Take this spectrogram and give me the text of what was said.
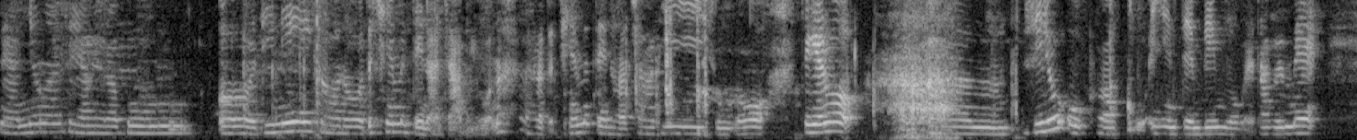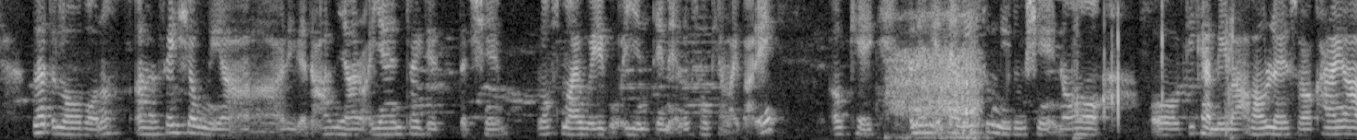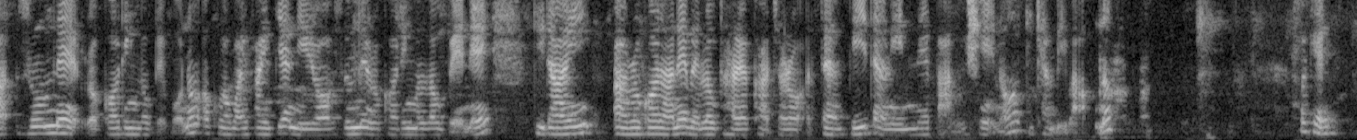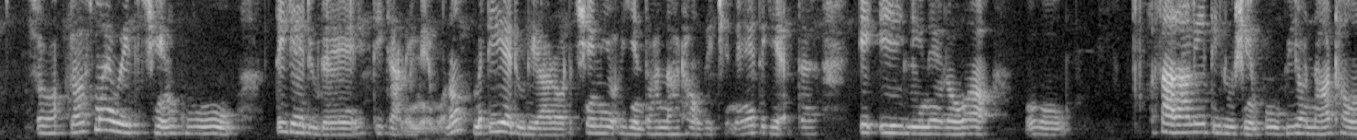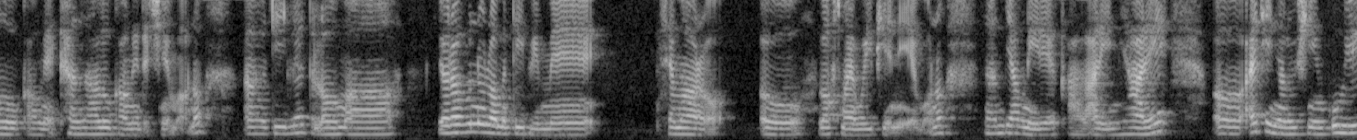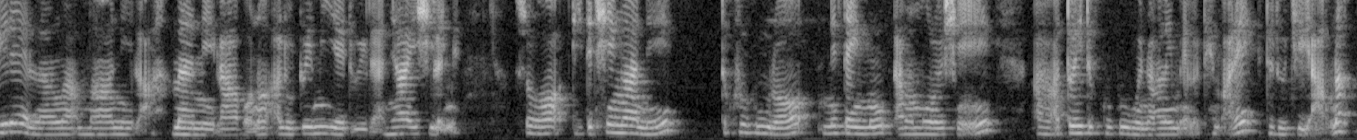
네, 안녕하세요, 여러분. 어, 디니가로 તချင်းမတင်တာကြာပြီပေါ့နော်။အဲ့တော့တချင်းမတင်တာကြာပြီဆိုတော့တကယ်တော့ um 0 o'clock ကိုအရင်တင်ပေးမလို့ပဲဒါပေမဲ့လက်တလောပေါ့နော်။အာစိတ်ရှုပ်နေရတွေလည်းတအားများတော့အရန်တိုက်တဲ့တချင်း lost my way ကိုအရင်တင်မယ်လို့ဆုံးဖြတ်လိုက်ပါတယ်။ Okay အနေနဲ့အတန်လေးစုနေလို့ရှိရင်တော့ ဟိုတိခံမေးပါဘာလို့လဲဆိုတော့ခါတိုင်းက Zoom နဲ့ recording လုပ်တယ်ပေါ့နော်အခုက Wi-Fi ပြတ်နေတော့ Zoom နဲ့ recording မလုပ်ပဲねဒီတိုင်း recorder နဲ့ပဲလုပ်ထားတဲ့အခါကျတော့အတန်ဘေးတန်လေးနည်းပါလို့ရှိရင်တော့တိခံပေးပါဦးနော် Okay so lost my way တခြင်းကိုတိတဲ့သူလည်းတိကြနိုင်မယ်ပေါ့နော်မတိတဲ့သူတွေကတော့တခြင်းလေးကိုအရင်သွားနားထောင်သိချင်တယ်တကယ်အတန်အေးအေးလေးနဲ့လုံးဝဟို အစာသားလေးတီးလို့ရှင်ပို့ပြီးတော့နားထောင်လို့ကောင်းတယ်ခံစားလို့ကောင်းတဲ့တခြင်းပေါ့နော်အဲဒီလက်တလုံးမှာရောတော့ဘုနုတော့မတီးပေမဲ့ဆရာမတော့ဟို lost my way ဖြစ်နေရပေါ့နော်လမ်းပြောင်းနေတဲ့ကာလာတွေများတယ်အော်အဲ့ချိန်ညလို့ရှိရင်ကိုရွေးတဲ့လမ်းကမားနေလားမှန်နေလားပေါ့နော်အဲ့လိုတွေးမိရတွေးလည်းအများကြီးရှိလိမ့်မယ်ဆိုတော့ဒီတခြင်းကနေတခုခုတော့နေတိမ်မှုဒါမှမဟုတ်လို့ရှိရင်အအသွေးတခုခုဝင်လာလိမ့်မယ်လို့ထင်ပါတယ်အတူတူကြည့်ရအောင်နော်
